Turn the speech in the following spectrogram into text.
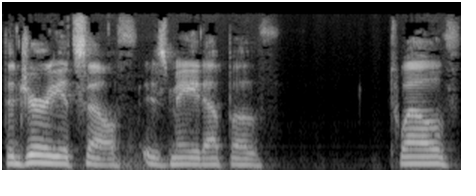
the jury itself is made up of twelve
